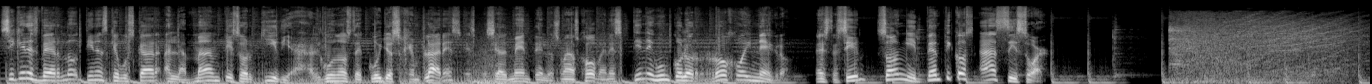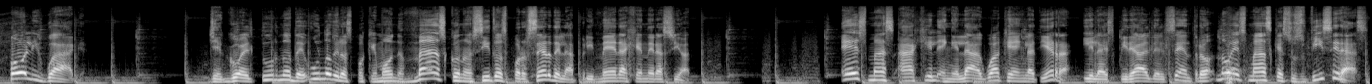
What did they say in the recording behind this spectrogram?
Si quieres verlo, tienes que buscar a la Mantis orquídea, algunos de cuyos ejemplares, especialmente los más jóvenes, tienen un color rojo y negro, es decir, son idénticos a Scizor. Poliwag. Llegó el turno de uno de los Pokémon más conocidos por ser de la primera generación. Es más ágil en el agua que en la tierra, y la espiral del centro no es más que sus vísceras.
